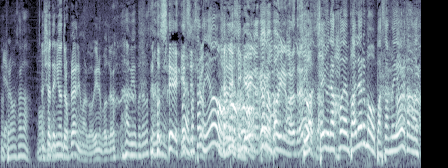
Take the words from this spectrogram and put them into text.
Lo esperamos acá. No, Vamos ya a- tenía otros planes, Marco. Viene para otro. Ah, bien, para otra cosa. No sé, qué Bueno, sé pasá yo. media hora. Ya le No, decís que no, venga acá, no. capaz viene para otra Si, va- cosa. si hay una joda en Palermo, pasás media hora, estamos a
